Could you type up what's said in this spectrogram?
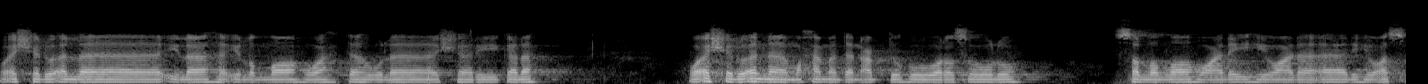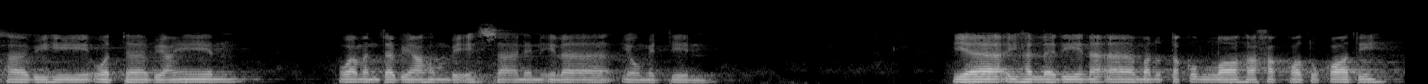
وأشهد أن لا إله إلا الله وحده لا شريك له وأشهد أن محمدا عبده ورسوله صلى الله عليه وعلى آله وأصحابه والتابعين ومن تبعهم بإحسان إلى يوم الدين. يا أيها الذين آمنوا اتقوا الله حق تقاته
